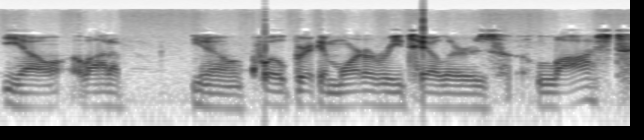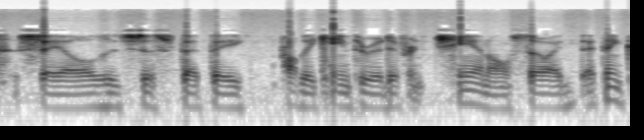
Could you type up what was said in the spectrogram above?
you know a lot of you know, quote, brick and mortar retailers lost sales. It's just that they probably came through a different channel. So I, I think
